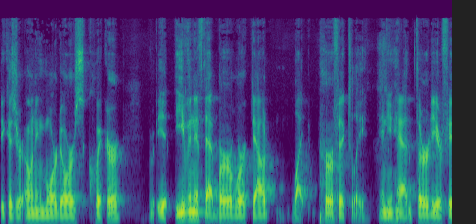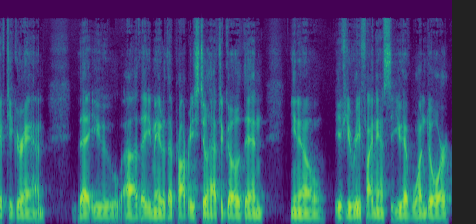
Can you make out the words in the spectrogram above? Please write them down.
because you're owning more doors quicker even if that BRRRR worked out like perfectly and you had 30 or 50 grand that you uh, that you made with that property you still have to go then you know, if you refinance it, you have one door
